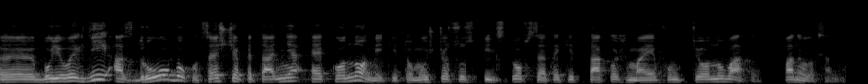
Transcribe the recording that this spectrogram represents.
е, бойових дій, а з другого боку, це ще питання економіки, тому що суспільство все-таки також має функціонувати. Пане Олександре,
